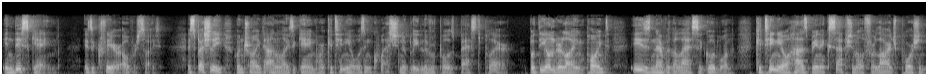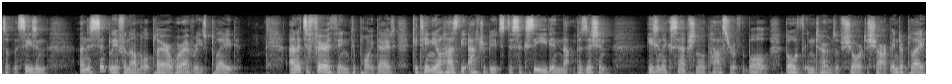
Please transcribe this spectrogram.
in this game is a clear oversight especially when trying to analyse a game where Coutinho was unquestionably Liverpool's best player. But the underlying point is nevertheless a good one. Coutinho has been exceptional for large portions of the season and is simply a phenomenal player wherever he's played. And it's a fair thing to point out, Coutinho has the attributes to succeed in that position. He's an exceptional passer of the ball, both in terms of short, sharp interplay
